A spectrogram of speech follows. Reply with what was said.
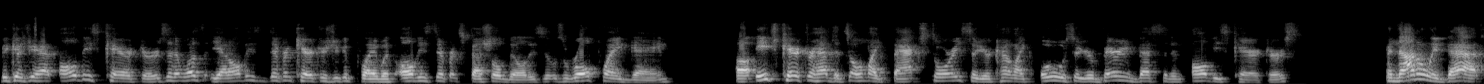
because you had all these characters, and it was you had all these different characters you could play with, all these different special abilities. It was a role playing game. Uh, each character had its own like backstory, so you're kind of like, oh, so you're very invested in all these characters. And not only that,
